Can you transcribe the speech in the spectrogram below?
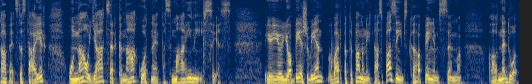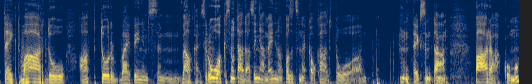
kāpēc tas tā ir, un nav jācer, ka nākotnē tas mainīsies. Jo, jo, bieži vien var pat pamanīt tās pazīmes, kā pieņemsim. Nedot teikt vārdu, aptur vai pieņemsim vēl kā aiz rokas. Nu, tādā ziņā mēģinot pozicionēt kaut kādu to, teiksim, tādu pārākumu,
